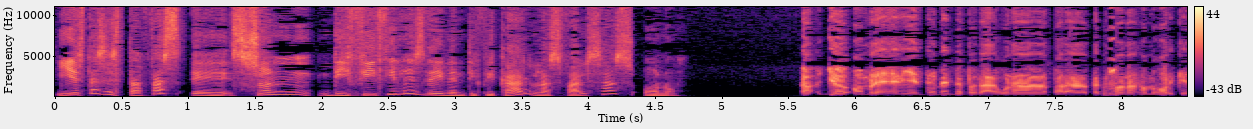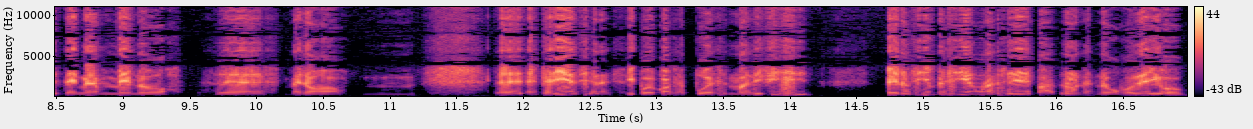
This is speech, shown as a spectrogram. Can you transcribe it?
¿Y estas estafas eh, son difíciles de identificar, las falsas o no? No, yo, hombre, evidentemente para alguna, para personas a lo mejor que tengan menos, eh, menos mm, eh, experiencia en este tipo de cosas puede ser más difícil, pero siempre siguen una serie de patrones, ¿no? Como te digo,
